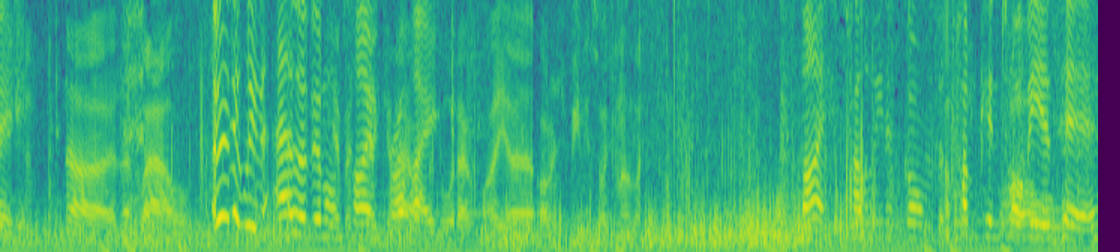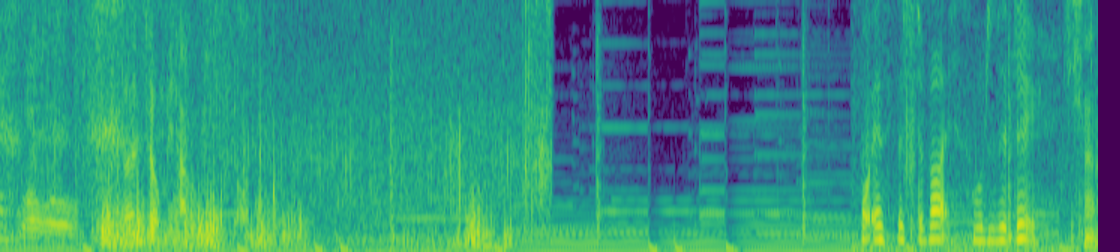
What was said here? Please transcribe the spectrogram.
We're late. No, no, well. I don't think we've ever been on yeah, time for a hike. I got out my uh, orange beanie so I can look like a pumpkin. Nice. Halloween is gone, but Pumpkin Tommy whoa, is here. Whoa, whoa. Don't tell me Halloween's gone. What is this device? What does it do? It's a sat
